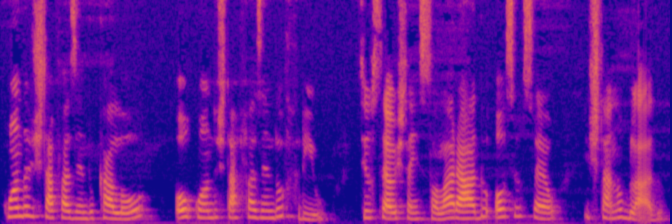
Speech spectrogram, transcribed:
quando está fazendo calor ou quando está fazendo frio, se o céu está ensolarado ou se o céu está nublado.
